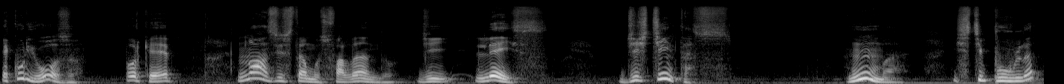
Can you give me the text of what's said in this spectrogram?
É curioso porque nós estamos falando de leis distintas. Uma estipula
